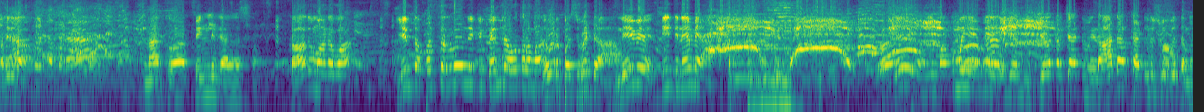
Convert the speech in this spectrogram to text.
అదిరా. నాకు పెళ్ళి కావాలి స్వామి కాదు మానవా ఇంత పరిస్థితుల్లో నీకు పెళ్ళి అవసరమా? ఎవరు పసిబిడ్డ? నీవే. తీతినేమే ఏయ్, నీ మగము ఏమి? ఇదేంటి? జీలకర్ర చాటు మీద ఆధార్ కార్డుని ఇదే.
